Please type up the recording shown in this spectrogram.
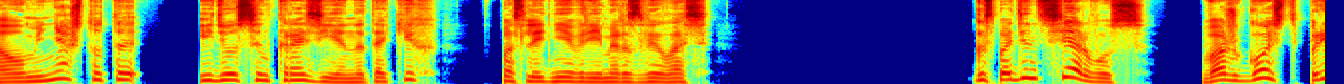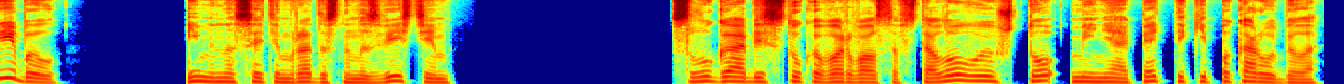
А у меня что-то идиосинкразия на таких в последнее время развелась. «Господин Сервус, ваш гость прибыл!» Именно с этим радостным известием слуга без стука ворвался в столовую, что меня опять-таки покоробило.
